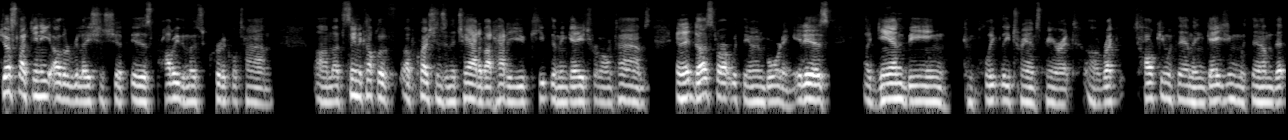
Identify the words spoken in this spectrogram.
just like any other relationship, is probably the most critical time. Um, I've seen a couple of, of questions in the chat about how do you keep them engaged for long times, and it does start with the onboarding. It is, again, being completely transparent, uh, talking with them, engaging with them that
